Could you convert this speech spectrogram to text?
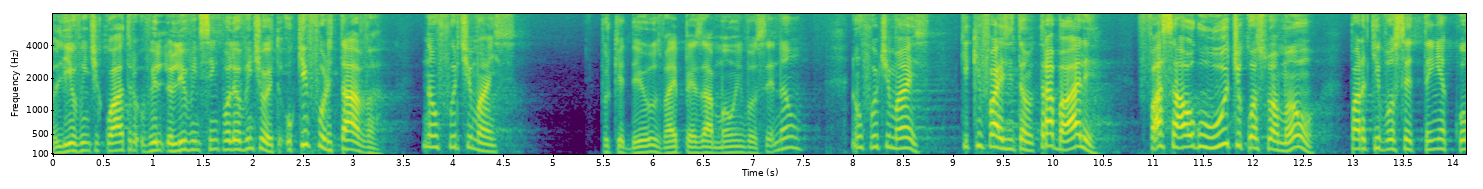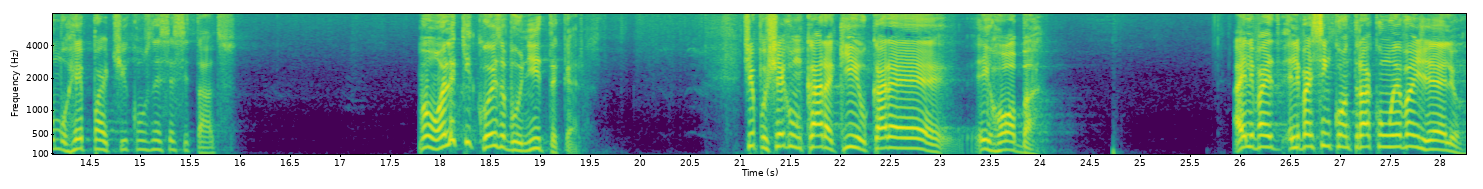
Eu li o 24, eu li o 25, vou ler o 28. O que furtava, não furte mais. Porque Deus vai pesar a mão em você. Não, não furte mais. O que, que faz então? Trabalhe. Faça algo útil com a sua mão para que você tenha como repartir com os necessitados. Irmão, olha que coisa bonita, cara. Tipo, chega um cara aqui, o cara é. e rouba. Aí ele vai, ele vai se encontrar com o evangelho.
